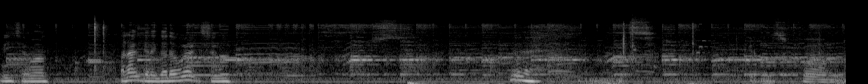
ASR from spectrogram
Me too, man. And I'm gonna go to work soon. Yeah. Let's get.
